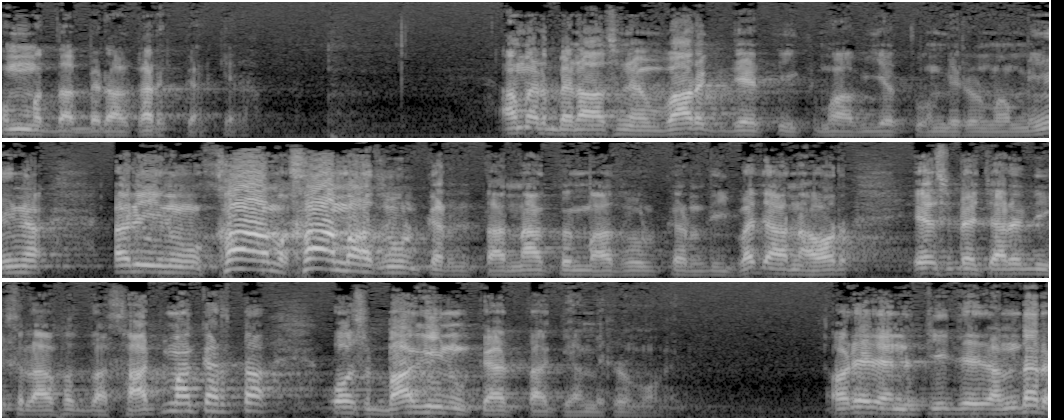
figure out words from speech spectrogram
امت دا بیڑا غرق کر کے رہا امر براس نے وارک دیتی کہ معاویہ تو امیر المومین علی نو خام خام معذول کر دیتا، نہ کوئی معذول کرنے دی وجہ نہ اور اس بیچارے دی خلافت دا خاتمہ کرتا، اس باغی نو کہتا کہ امیر المومین اور یہ نتیجے اندر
